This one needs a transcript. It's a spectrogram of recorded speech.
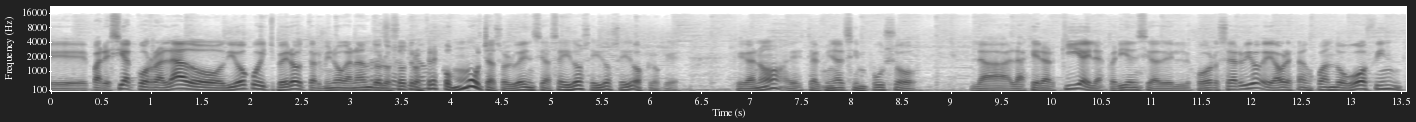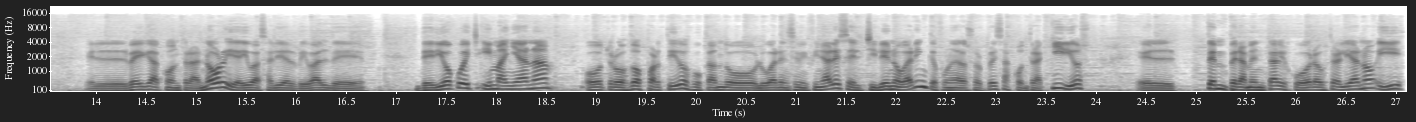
Eh, parecía acorralado Djokovic, pero terminó ganando los otros tres con mucha solvencia, 6-2, 6-2, 6-2 creo que, que ganó. Este, al final se impuso la, la jerarquía y la experiencia del jugador serbio. Eh, ahora están jugando Goffin, el belga contra Nor, y de ahí va a salir el rival de, de Djokovic. Y mañana otros dos partidos buscando lugar en semifinales. El chileno Garín, que fue una de las sorpresas, contra Kirios, el temperamental jugador australiano, y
